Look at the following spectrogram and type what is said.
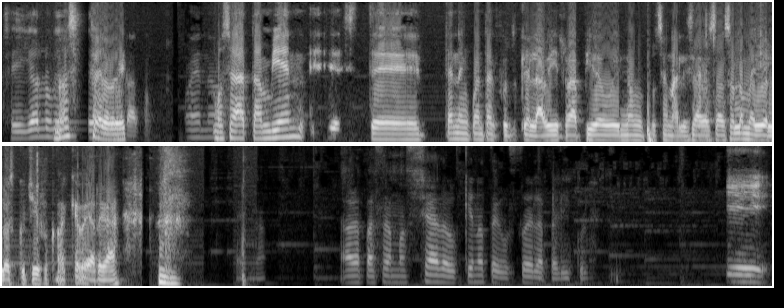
Sí, yo lo vi. No sé, pero o sea, también, este, ten en cuenta pues, que la vi rápido y no me puse a analizar, o sea, solo medio lo escuché y fue como, qué verga. Ahora pasamos, Shadow, ¿qué no te gustó de la película? Eh,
